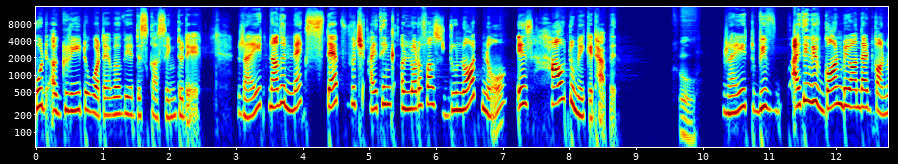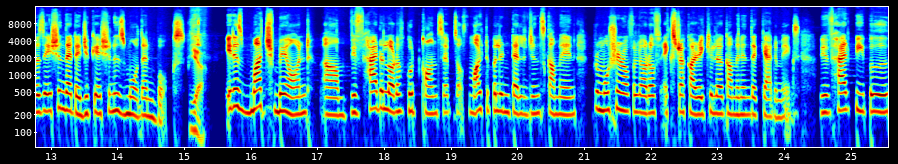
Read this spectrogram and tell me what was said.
would agree to whatever we are discussing today. Right now, the next step, which I think a lot of us do not know, is how to make it happen. Cool. Right? We've, I think we've gone beyond that conversation that education is more than books. Yeah it is much beyond. Um, we've had a lot of good concepts of multiple intelligence come in, promotion of a lot of extracurricular come in in the academics. We've had people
